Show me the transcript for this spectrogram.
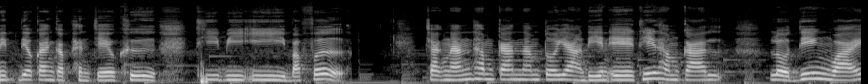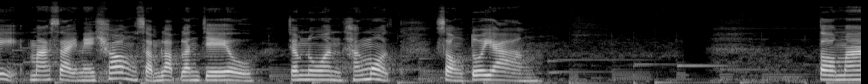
นิดเดียวกันกับแผ่นเจลคือ TBE buffer จากนั้นทำการนำตัวอย่าง DNA ที่ทำการโหลดดิ้งไว้มาใส่ในช่องสำหรับรันเจลจำนวนทั้งหมด 2 ตัวอย่าง ต่อมา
